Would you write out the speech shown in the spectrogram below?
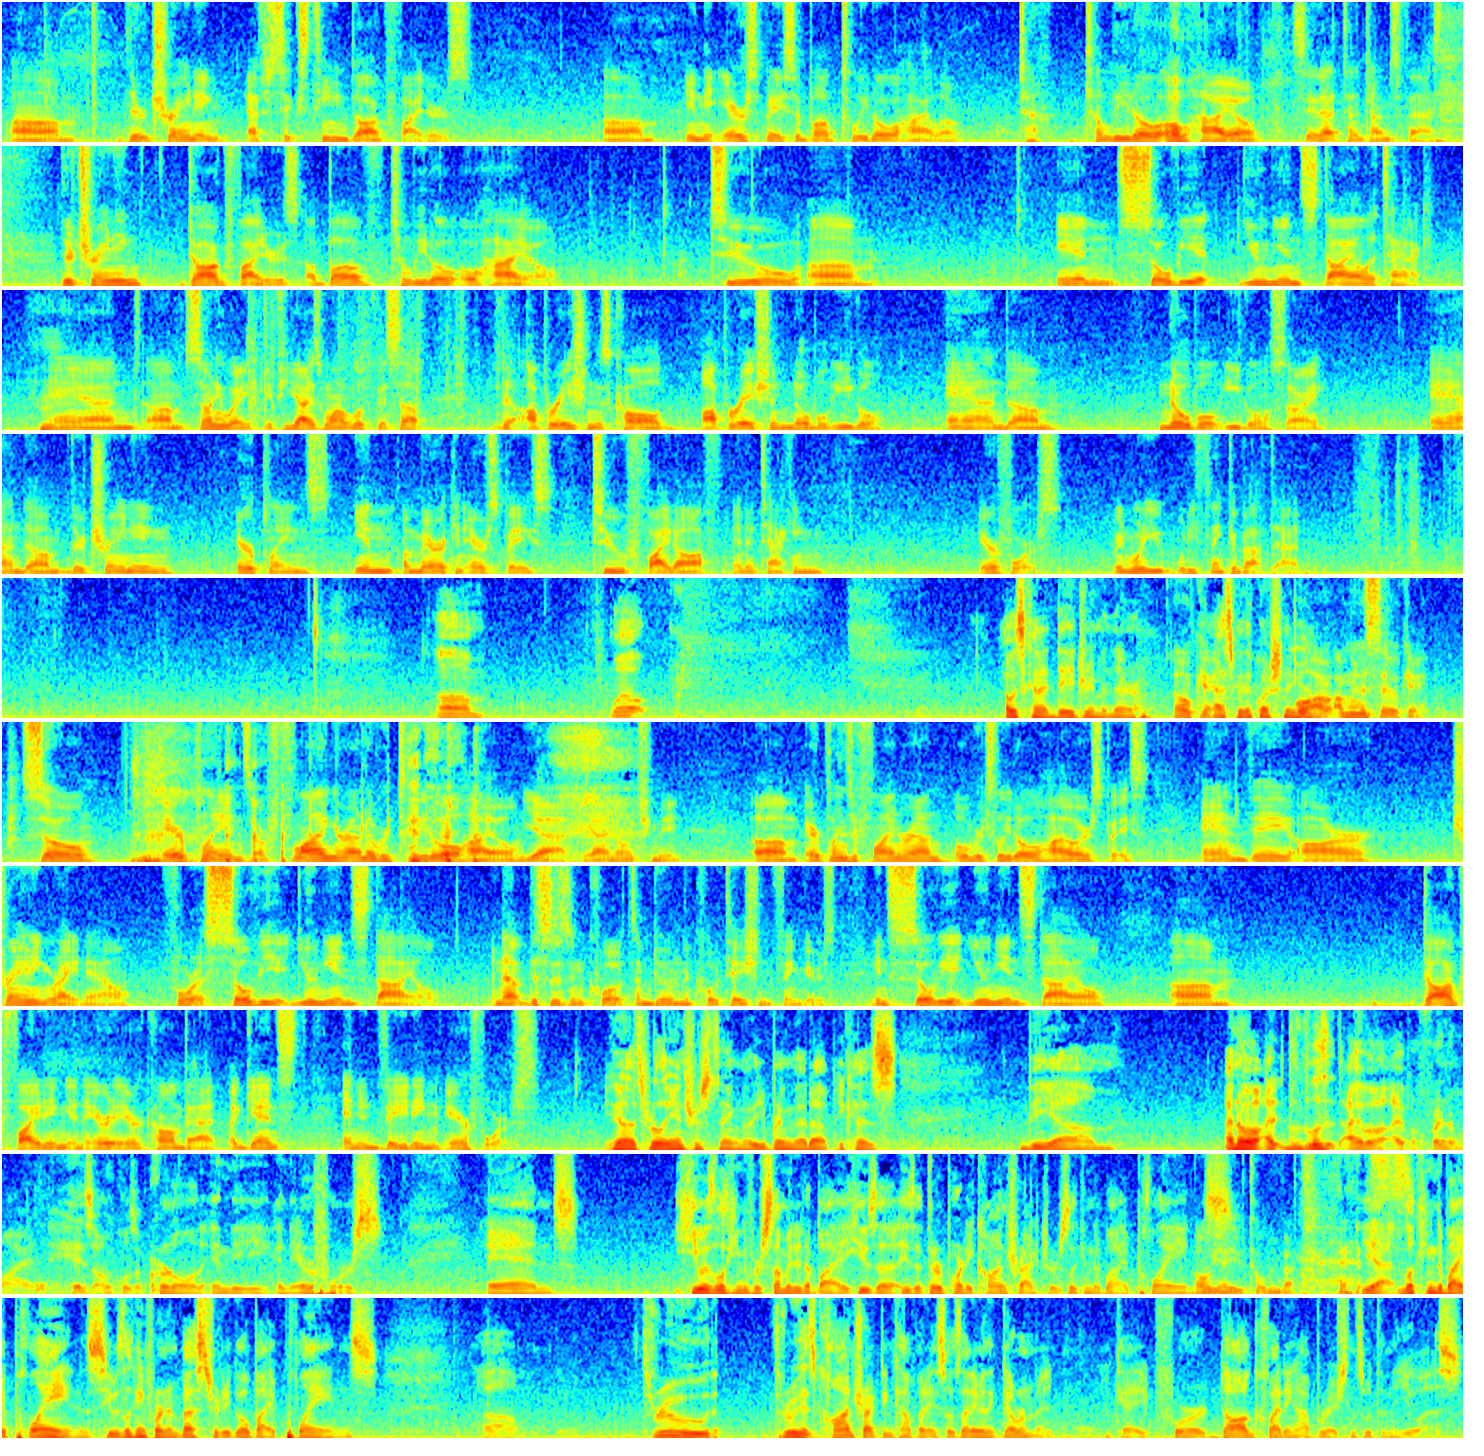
Um, they're training F-16 dogfighters um, in the airspace above Toledo, Ohio. T- Toledo, Ohio. Say that ten times fast. They're training dogfighters above Toledo, Ohio, to um, in Soviet Union style attack. And um, so anyway, if you guys want to look this up, the operation is called Operation Noble Eagle, and um, Noble Eagle, sorry, and um, they're training airplanes in American airspace to fight off an attacking air force. I mean, what do you what do you think about that? Um, well, I was kind of daydreaming there. Okay. Ask me the question again. Well, I'm going to say okay. So, airplanes are flying around over Toledo, Ohio. Yeah, yeah, I know what you mean. Um, airplanes are flying around over Toledo, Ohio airspace, and they are training right now for a Soviet Union style. And now this is in quotes. I'm doing the quotation fingers. In Soviet Union style um, dogfighting and air-to-air combat against an invading air force. You know, it's really interesting that you bring that up because the um, I know I, listen, I have a I have a friend of mine. His uncle's a colonel in the in the Air Force, and he was looking for somebody to buy. He was a he's a third party contractor. He's looking to buy planes. Oh yeah, you told me about this. yeah, looking to buy planes. He was looking for an investor to go buy planes um, through through his contracting company. So it's not even the government. Okay, for dogfighting operations within the U.S.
